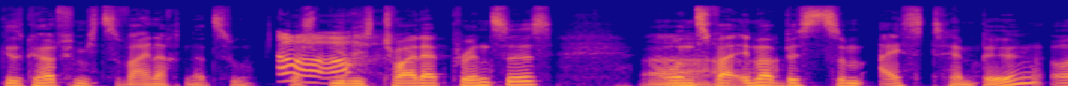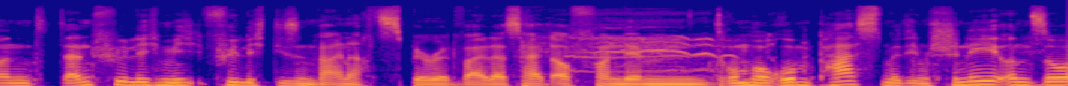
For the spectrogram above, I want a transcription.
das gehört für mich zu Weihnachten dazu. Da Oh. spiele ich Twilight Princess und zwar Ah. immer bis zum Eistempel. Und dann fühle ich mich, fühle ich diesen Weihnachtsspirit, weil das halt auch von dem drumherum passt mit dem Schnee und so.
